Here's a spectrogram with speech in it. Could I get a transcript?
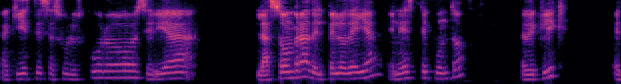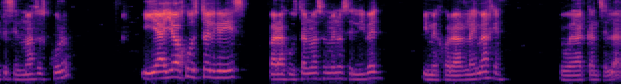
Aquí este es azul oscuro, sería la sombra del pelo de ella en este punto, le doy clic, este es el más oscuro, y ya yo ajusto el gris para ajustar más o menos el nivel y mejorar la imagen. Le voy a dar cancelar.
